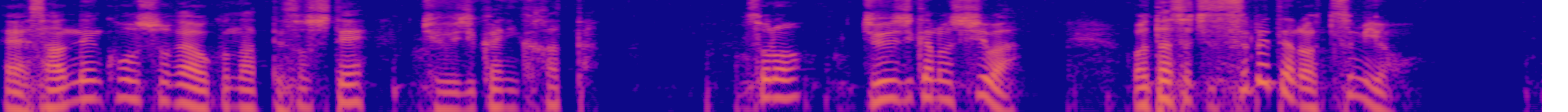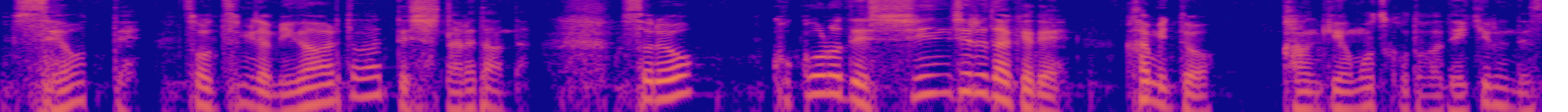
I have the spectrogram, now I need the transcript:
え3年交渉が行ってそして十字架にかかった。その十字架の死は私たち全ての罪を背負ってその罪の身代わりとなって死なれたんだ。それを心で信じるだけで神と関係を持つことができるんです。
